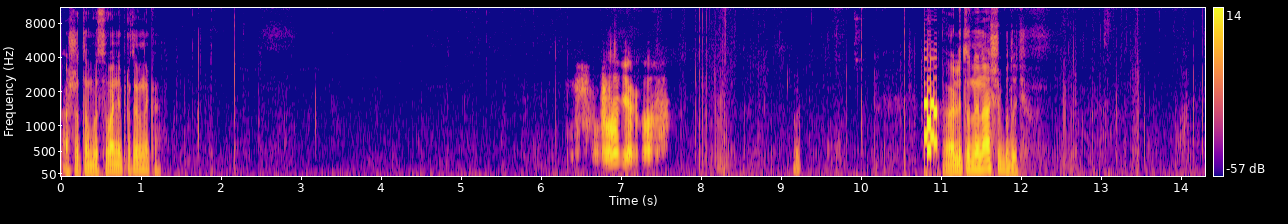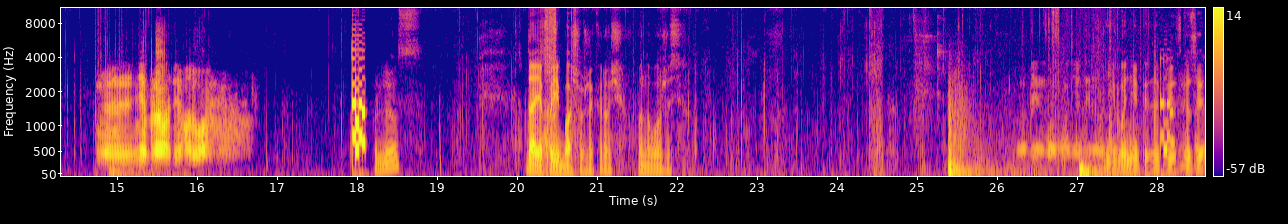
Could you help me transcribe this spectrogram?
А що там висування противника? А літуни наші будуть? Е, Ні, бригаді, А2. Плюс. Да, я поїбашу вже, коротше, понавожусь. Один вагон, один вагон. Ебани, передай привет, скажи.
